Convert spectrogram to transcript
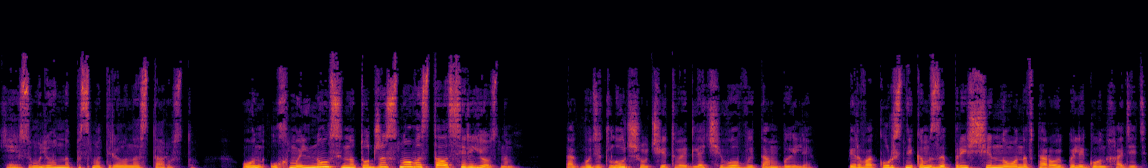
Я изумленно посмотрела на старосту. Он ухмыльнулся, но тут же снова стал серьезным. Так будет лучше, учитывая, для чего вы там были. Первокурсникам запрещено на второй полигон ходить.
